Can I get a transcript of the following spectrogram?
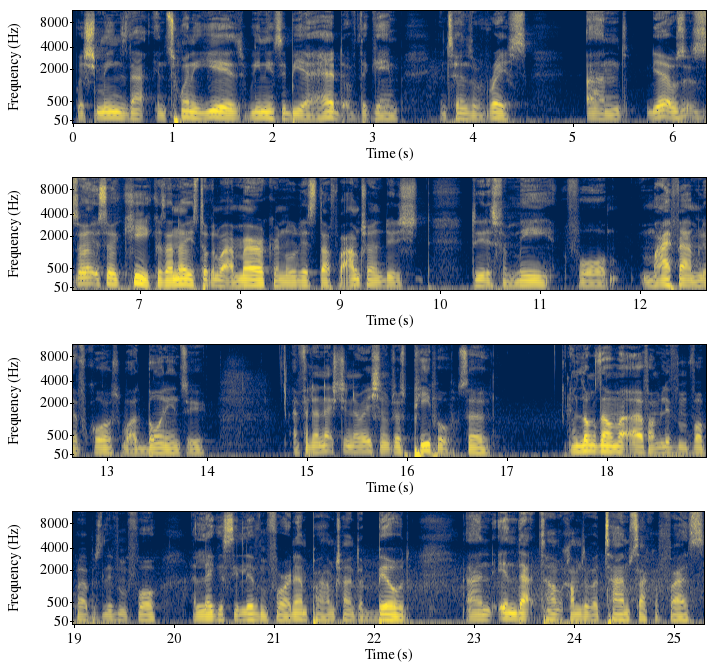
which means that in 20 years, we need to be ahead of the game in terms of race. And yeah, it was so so key because I know he's talking about America and all this stuff, but I'm trying to do this do this for me, for my family, of course, what I was born into, and for the next generation of just people. So as long as I'm on earth, I'm living for a purpose, living for a legacy, living for an empire. I'm trying to build, and in that time comes with a time sacrifice,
